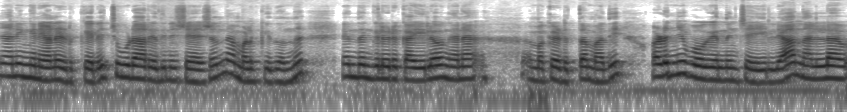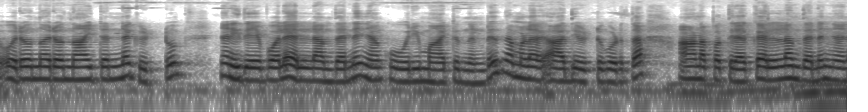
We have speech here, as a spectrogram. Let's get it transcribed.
ഞാനിങ്ങനെയാണ് എടുക്കൽ ചൂടാറിയതിന് ശേഷം നമ്മൾക്കിതൊന്ന് എന്തെങ്കിലും ഒരു കയ്യിലോ ഇങ്ങനെ നമുക്ക് എടുത്താൽ മതി. ഉടഞ്ഞു പോകുകയൊന്നും ചെയ്യില്ല. നല്ല ഓരോന്നോരോന്നായിട്ട് തന്നെ കിട്ടും. ഞാൻ ഇതേപോലെ എല്ലാം തന്നെ ഞാൻ കോരി മാറ്റുന്നുണ്ട്. നമ്മൾ ആദ്യം ഇട്ട് കൊടുത്ത ആണപ്പത്തിലൊക്കെ എല്ലാം തന്നെ ഞാൻ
